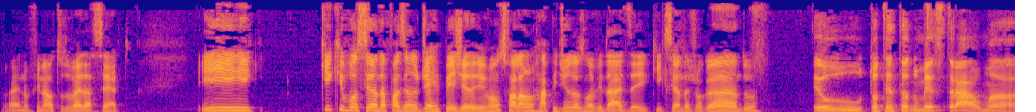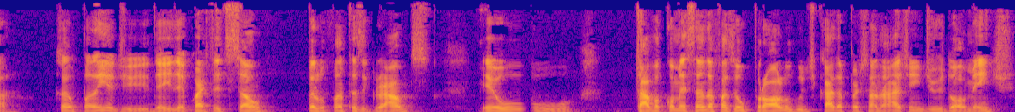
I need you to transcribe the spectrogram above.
vai, no final tudo vai dar certo. E o que, que você anda fazendo de RPG, Davi? Vamos falar rapidinho das novidades aí. O que, que você anda jogando? Eu tô tentando mestrar uma campanha de D&D quarta edição pelo Fantasy Grounds. Eu tava começando a fazer o prólogo de cada personagem individualmente,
